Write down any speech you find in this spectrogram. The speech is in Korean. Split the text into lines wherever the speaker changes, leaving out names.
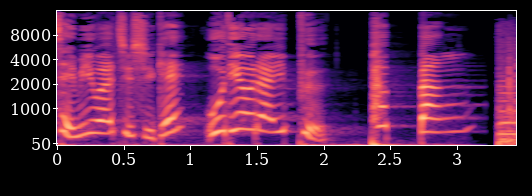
재미와 지식의 오디오 라이프 팟빵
